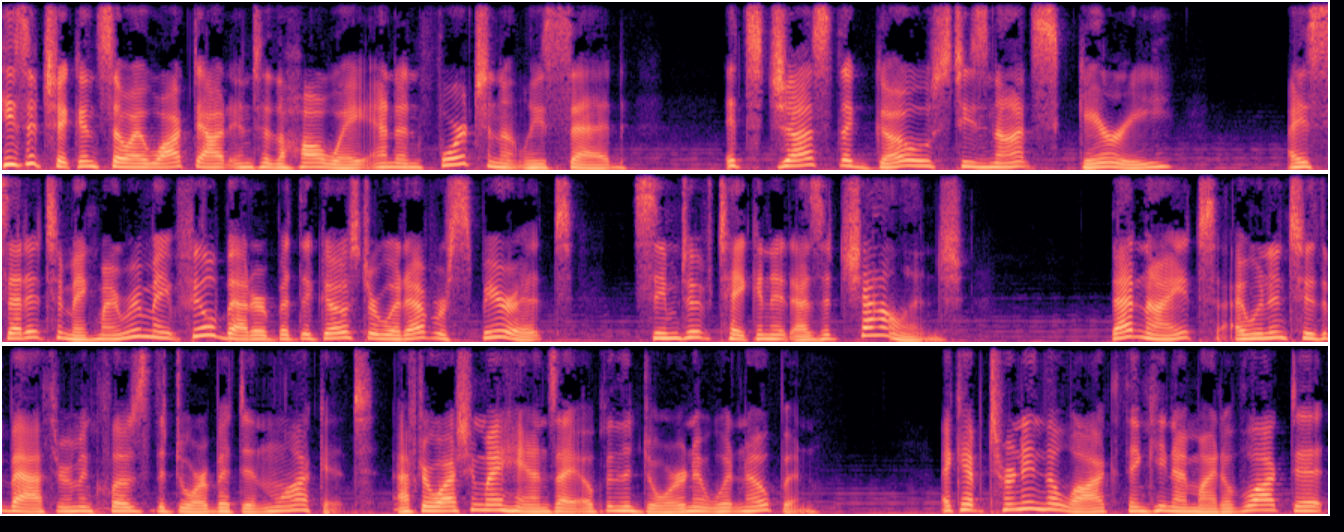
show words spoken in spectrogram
He's a chicken, so I walked out into the hallway and unfortunately said, It's just the ghost. He's not scary. I said it to make my roommate feel better, but the ghost or whatever spirit seemed to have taken it as a challenge. That night, I went into the bathroom and closed the door but didn't lock it. After washing my hands, I opened the door and it wouldn't open. I kept turning the lock, thinking I might have locked it,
